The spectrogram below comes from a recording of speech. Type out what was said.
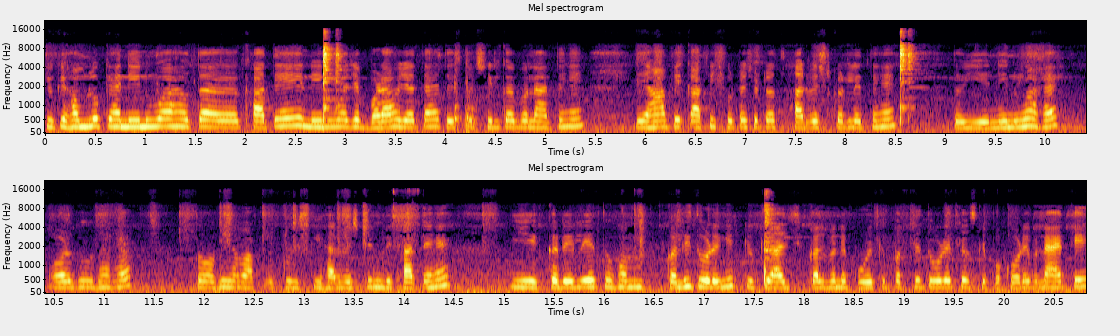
क्योंकि हम लोग क्या नेनुआ होता, खाते हैं। नेनुआ जब बड़ा हो जाता है तो इसको छिलकर बनाते हैं। यहाँ पे काफ़ी छोटा छोटा हार्वेस्ट कर लेते हैं। तो ये नेनुआ है और भी उधर है। तो अभी हम आपको इसकी हार्वेस्टिंग दिखाते हैं। ये करेले तो हम कल ही तोड़ेंगे, क्योंकि आज कल मैंने पोहे के पत्ते तोड़े थे, उसके पकोड़े बनाए थे।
